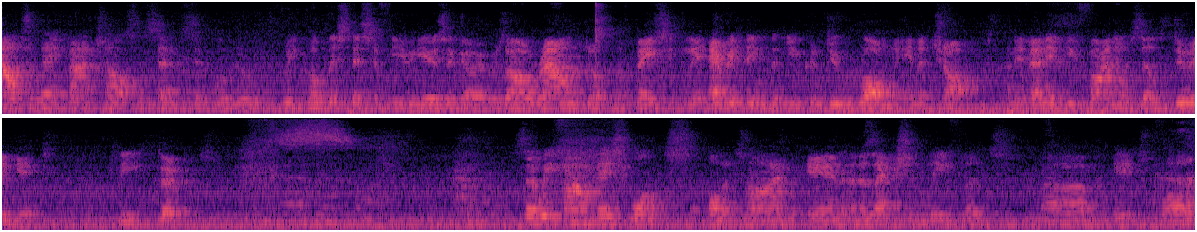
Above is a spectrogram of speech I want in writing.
how to make bad charts and seven simple rules. We published this a few years ago. It was our roundup of basically everything that you can do wrong in a chart. And if any of you find yourselves doing it, please don't. So we found this once on a time in an election leaflet. Um, it was...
